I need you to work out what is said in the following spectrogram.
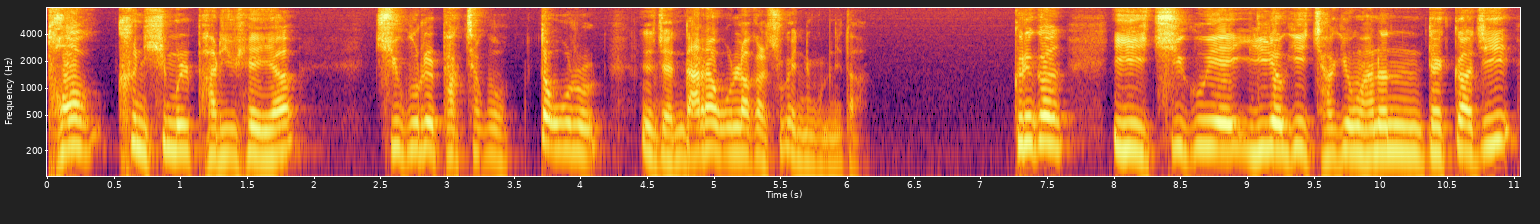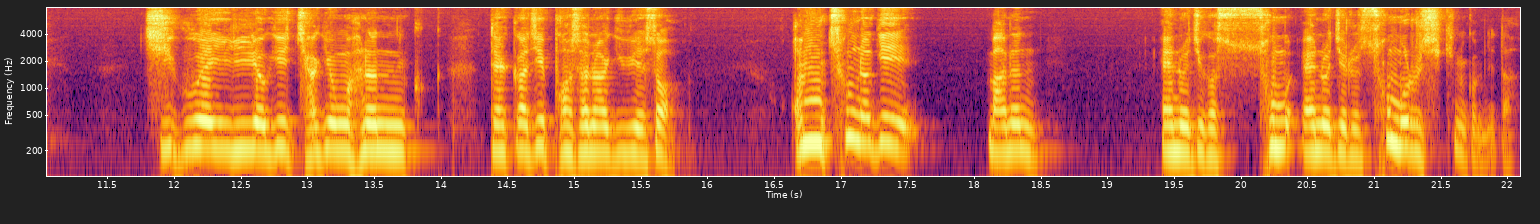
더 큰 힘을 발휘해야 지구를 박차고 떠오르 이제 날아 올라갈 수가 있는 겁니다. 그러니까 이 지구의 인력이 작용하는 데까지 지구의 인력이 작용하는 데까지 벗어나기 위해서 엄청나게 많은 에너지가 소, 에너지를 소모를 시키는 겁니다.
